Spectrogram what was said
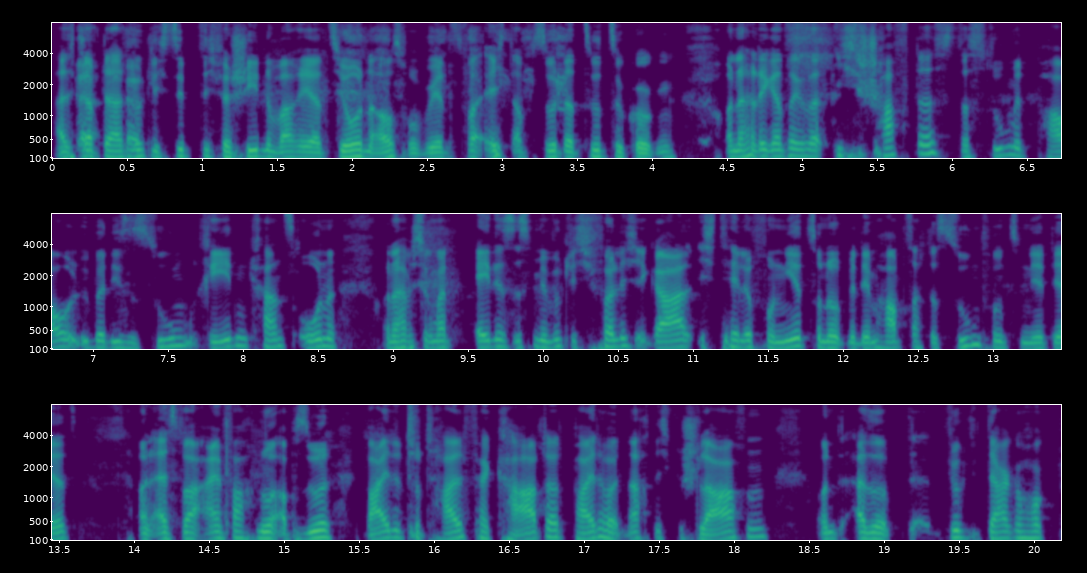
Also ich glaube, der hat wirklich 70 verschiedene Variationen ausprobiert. Das war echt absurd dazu zu gucken. Und dann hat er ganz gesagt, ich schaff das, dass du mit Paul über dieses Zoom reden kannst, ohne. Und dann habe ich so gemeint, ey, das ist mir wirklich völlig egal. Ich telefoniere zur Not mit dem Hauptsache, das Zoom funktioniert jetzt. Und es war einfach nur absurd. Beide total verkatert, beide heute Nacht nicht geschlafen und also wirklich da gehockt,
